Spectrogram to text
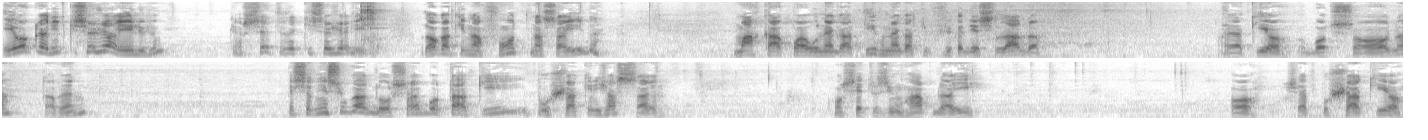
eu acredito que seja ele, viu? Tenho certeza que seja ele. Logo aqui na fonte, na saída. Marcar qual é o negativo. O negativo fica desse lado, ó. Aí aqui, ó. Eu boto solda. Tá vendo? Esse é nem sugador. Só é botar aqui e puxar que ele já saia. Conceitozinho rápido aí. Ó. Você vai puxar aqui, ó.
